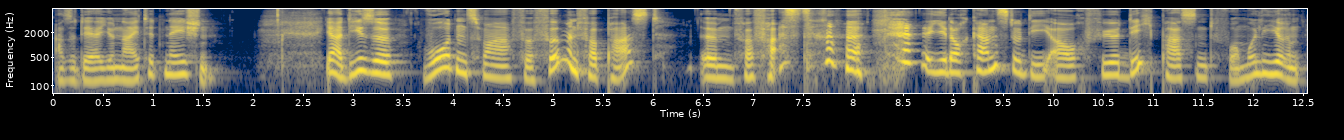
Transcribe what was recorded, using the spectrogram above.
also der United Nation. Ja, diese wurden zwar für Firmen verpasst, ähm, verfasst, jedoch kannst du die auch für dich passend formulieren,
